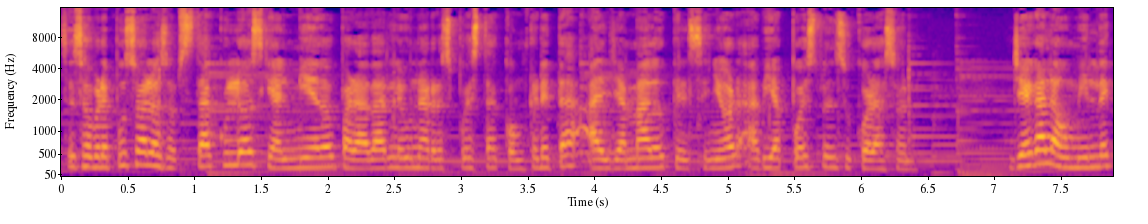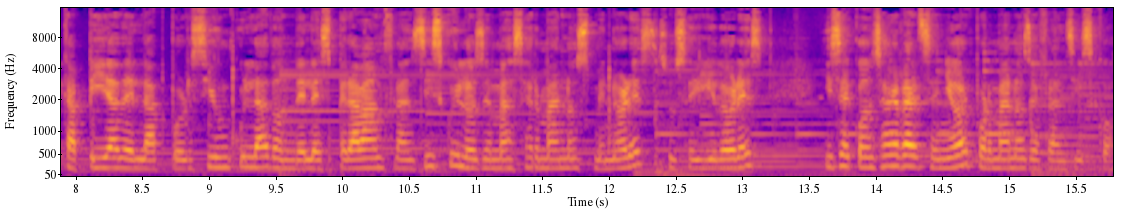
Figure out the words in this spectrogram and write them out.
Se sobrepuso a los obstáculos y al miedo para darle una respuesta concreta al llamado que el Señor había puesto en su corazón Llega a la humilde capilla de la Porciúncula donde le esperaban Francisco y los demás hermanos menores, sus seguidores, y se consagra al Señor por manos de Francisco.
